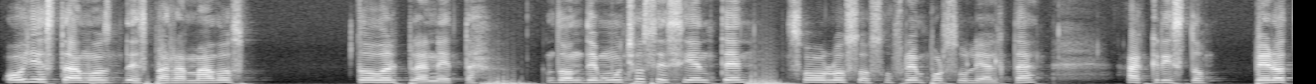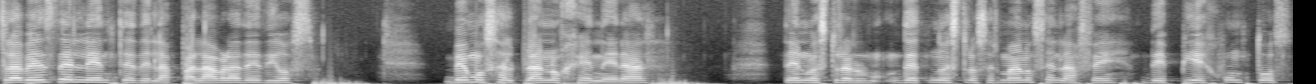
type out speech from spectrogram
Hoy estamos desparramados todo el planeta, donde muchos se sienten solos o sufren por su lealtad a Cristo, pero a través del lente de la palabra de Dios vemos al plano general de, nuestro, de nuestros hermanos en la fe, de pie juntos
